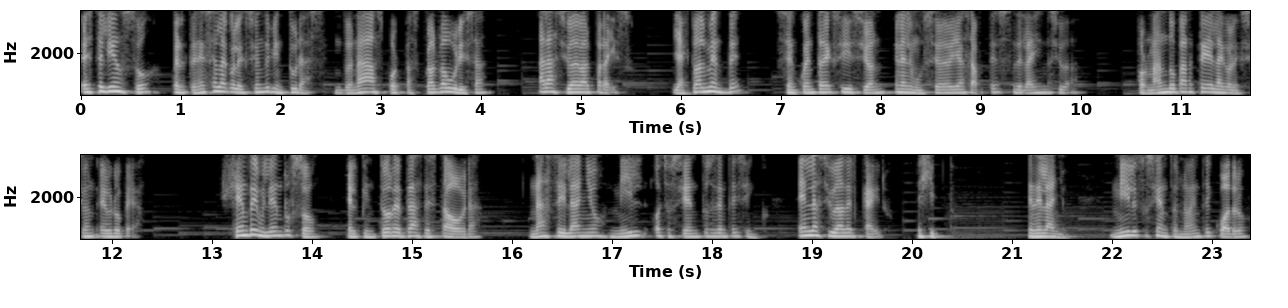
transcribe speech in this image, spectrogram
Este lienzo pertenece a la colección de pinturas donadas por Pascual Baburiza a la ciudad de Valparaíso y actualmente se encuentra en exhibición en el Museo de Bellas Artes de la misma ciudad, formando parte de la colección europea. Henri Emilien Rousseau, el pintor detrás de esta obra, nace el año 1875 en la ciudad del Cairo, Egipto. En el año 1894,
